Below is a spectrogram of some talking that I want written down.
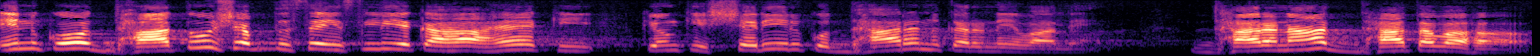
इनको धातु शब्द से इसलिए कहा है कि क्योंकि शरीर को धारण करने वाले धारणा धातव।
